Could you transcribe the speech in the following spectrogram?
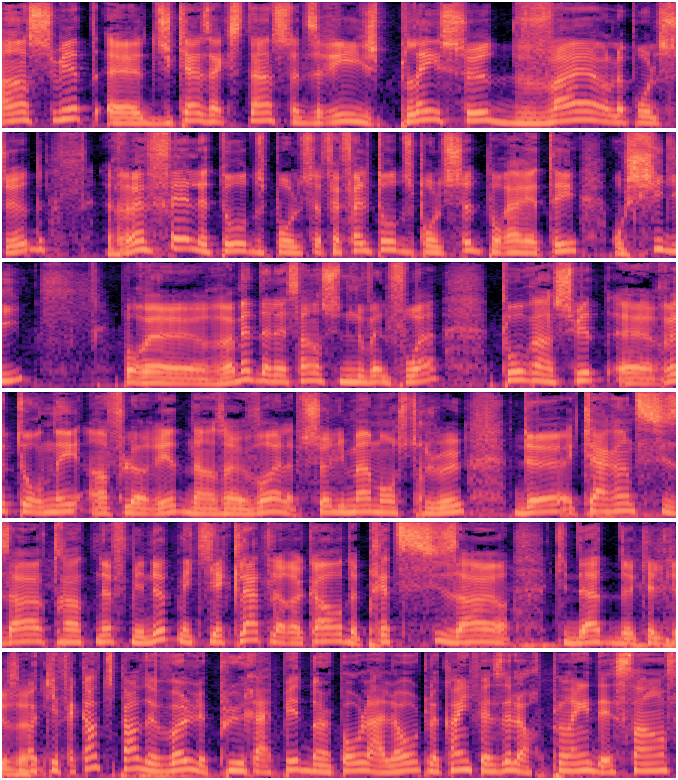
Ensuite, euh, du Kazakhstan se dirige plein sud vers le pôle sud, refait le tour du pôle sud, fait, fait le tour du pôle sud pour arrêter au Chili pour euh, remettre de l'essence une nouvelle fois, pour ensuite euh, retourner en Floride dans un vol absolument monstrueux de 46 heures 39 minutes, mais qui éclate le record de près de 6 heures qui date de quelques années. OK, fait quand tu parles de vol le plus rapide d'un pôle à l'autre, quand ils faisaient leur plein d'essence,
